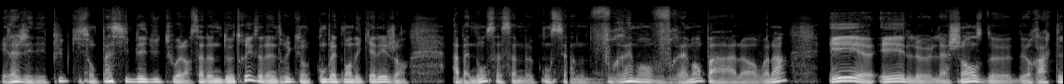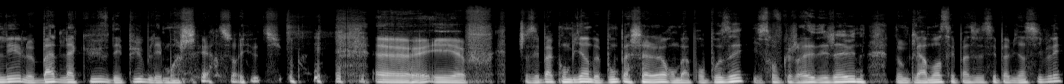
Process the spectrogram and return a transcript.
Et là, j'ai des pubs qui sont pas ciblées du tout. Alors ça donne deux trucs, ça donne des trucs qui sont complètement décalés, genre ah bah non, ça, ça me concerne vraiment, vraiment pas. Alors voilà. Et, euh, et la chance de, de, racler le bas de la cuve des pubs les moins chères sur YouTube. euh, et euh, je sais pas combien de pompes à chaleur on m'a proposé. Il se trouve que j'en ai déjà une, donc clairement c'est pas c'est pas bien ciblé.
